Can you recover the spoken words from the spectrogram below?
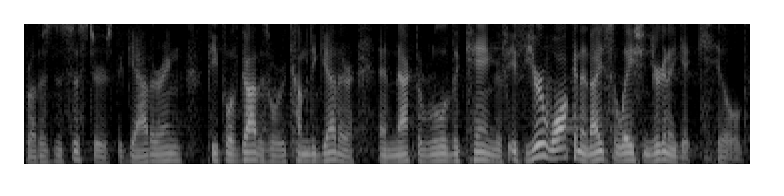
Brothers and sisters, the gathering people of God is where we come together and enact the rule of the king. If, if you're walking in isolation, you're going to get killed.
